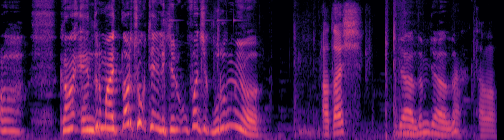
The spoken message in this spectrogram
Ah, kanka endermite'lar çok tehlikeli. Ufacık vurulmuyor. Adaş. Geldim geldim. Heh, tamam.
